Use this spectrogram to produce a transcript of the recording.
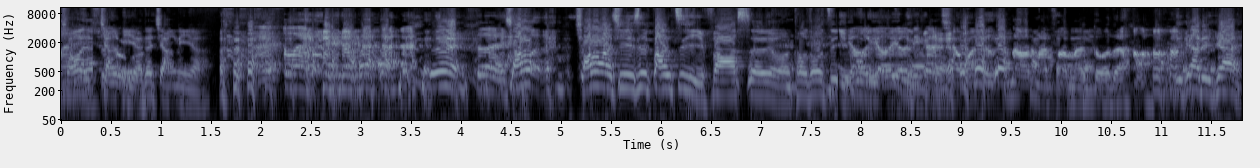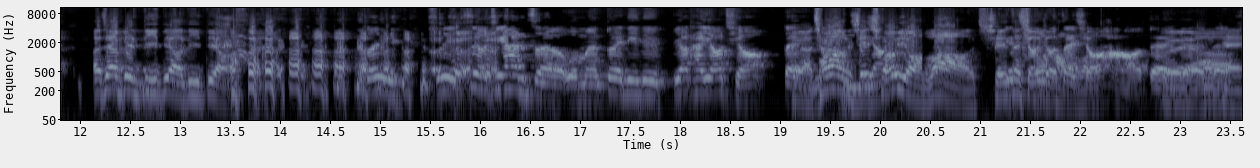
乔王在讲你啊，在讲你啊。对。对。对，乔乔王其实是帮自己发声哦，偷偷自己有有有，你看乔王就知道他赚蛮多的。你 看你看，他现在变低调低调。所以，所以自由接案者，我们对利率不要太要求。对啊，乔王，你先求友好不好？先求友再求好。对对对，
